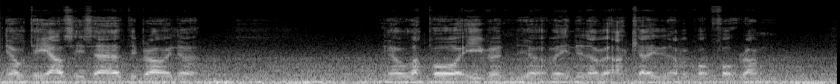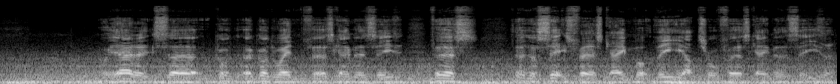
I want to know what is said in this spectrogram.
You know, Dias is there, De Bruyne, you know, Laporte even, you know what I mean? They never, Ake, they never put foot wrong. But yeah, it's a good, a good win. First game of the season. First, not just City's first game, but the actual first game of the season.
